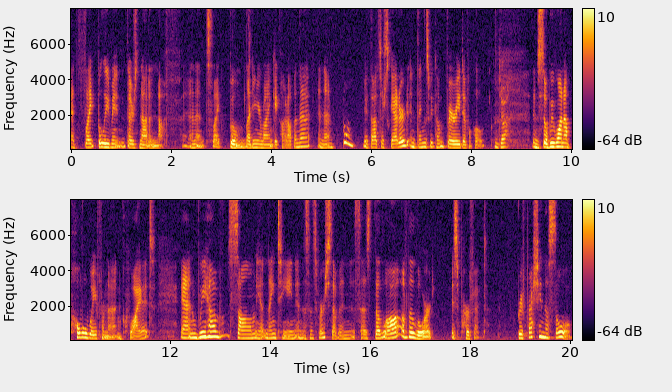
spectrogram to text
It's like believing there's not enough. And it's like, boom, letting your mind get caught up in that. And then, your thoughts are scattered and things become very difficult. yeah. And so we want to pull away from that and quiet. And we have Psalm 19, and this is verse 7. It says, The law of the Lord is perfect, refreshing the soul.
